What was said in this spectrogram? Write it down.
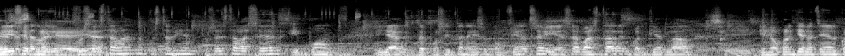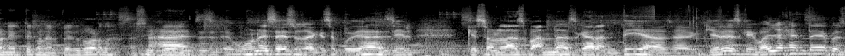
Y dice, es pues, que pues ya- esta banda, pues está bien, pues esta va a ser y pum. Y ya depositan ahí su confianza y esa va a estar en cualquier lado. Sí. Y no cualquiera tiene el conecte con el pez gordo. Así Ajá, que entonces uno es eso, o sea, que se pudiera decir que son las bandas garantía, o sea, quieres que vaya gente, pues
